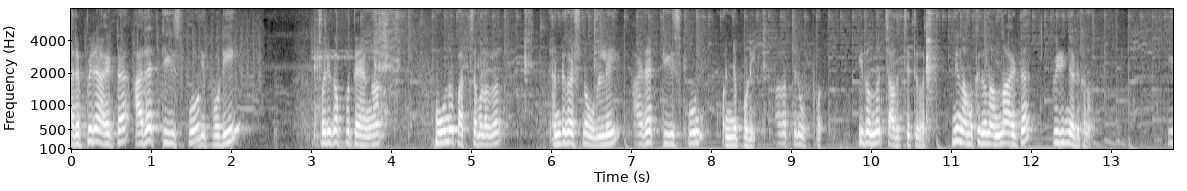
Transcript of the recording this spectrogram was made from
അരപ്പിനായിട്ട് അര ടീസ്പൂൺ പൊടി ഒരു കപ്പ് തേങ്ങ മൂന്ന് പച്ചമുളക് രണ്ട് കഷ്ണം ഉള്ളി അര ടീസ്പൂൺ മഞ്ഞപ്പൊടി പാകത്തിന് ഉപ്പ്. ഇതൊന്ന് ചതച്ചിട്ട് വരും. ഇനി നമുക്കിത് നന്നായിട്ട് പിഴിഞ്ഞെടുക്കണം. ഈ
